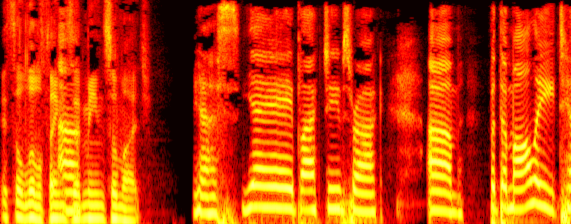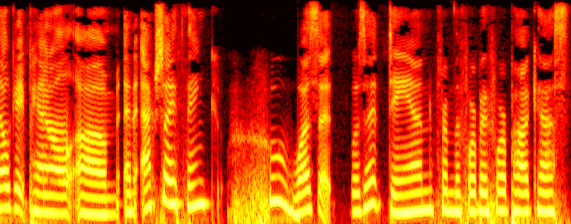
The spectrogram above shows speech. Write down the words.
It's the little things Uh, that mean so much. Yes. Yay, Black Jeeps rock. Um, but the MOLLE tailgate panel, um, and actually I think, who was it? Was it Dan from the 4x4 podcast?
